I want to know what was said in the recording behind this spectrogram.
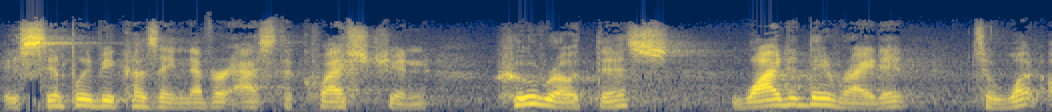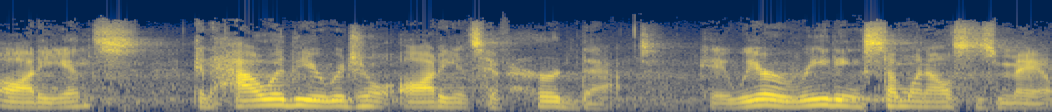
is simply because they never ask the question who wrote this? Why did they write it? To what audience? And how would the original audience have heard that? Okay, we are reading someone else's mail.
